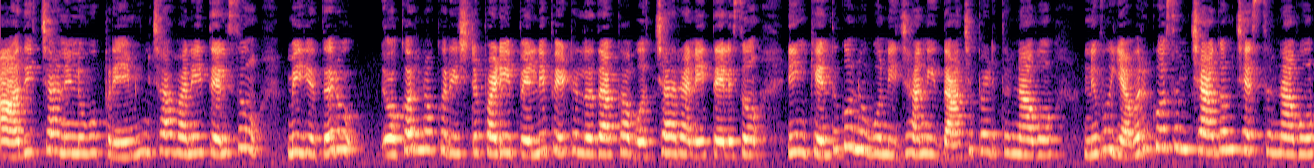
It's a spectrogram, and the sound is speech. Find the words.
ఆదిత్యాన్ని నువ్వు ప్రేమించావని తెలుసు. మీ ఇద్దరు ఒకరినొకరు ఇష్టపడి పెళ్ళిపేటల దాకా వచ్చారని తెలుసు. ఇంకెందుకు నువ్వు నిజాన్ని దాచిపెడుతున్నావు? నువ్వు ఎవరి కోసం త్యాగం చేస్తున్నావు?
